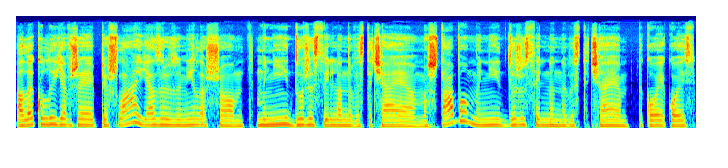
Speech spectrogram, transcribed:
Але коли я вже пішла, я зрозуміла, що мені дуже сильно не вистачає масштабу, мені дуже сильно не вистачає такої якоїсь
